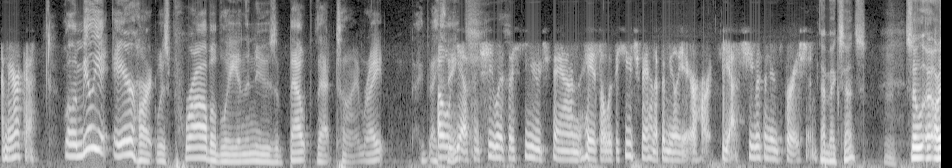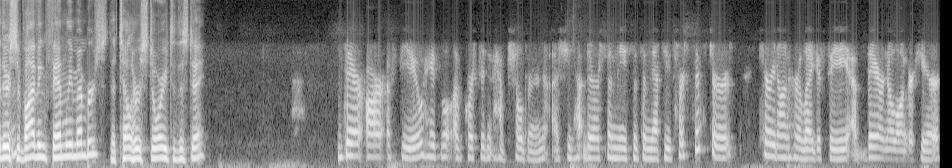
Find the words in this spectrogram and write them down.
America. Well, Amelia Earhart was probably in the news about that time, right? I, I oh think. yes, and she was a huge fan. Hazel was a huge fan of Amelia Earhart. Yes, she was an inspiration. That makes sense. So, uh, are there surviving family members that tell her story to this day? There are a few. Hazel, of course, didn't have children. Uh, she had. There are some nieces and nephews. Her sisters carried on her legacy. Uh, they are no longer here.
